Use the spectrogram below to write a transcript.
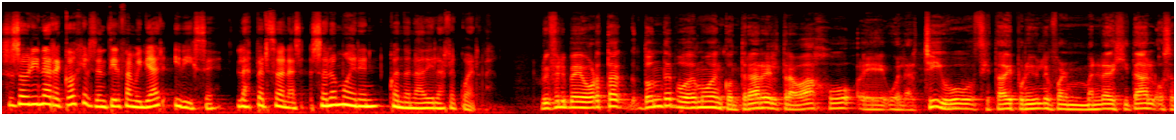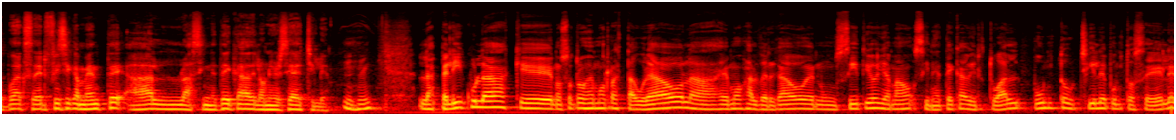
Su sobrina recoge el sentir familiar y dice, las personas solo mueren cuando nadie las recuerda. Luis Felipe Horta, ¿dónde podemos encontrar el trabajo eh, o el archivo, si está disponible de manera digital o se puede acceder físicamente a la Cineteca de la Universidad de Chile? Las películas que nosotros hemos restaurado las hemos albergado en un sitio llamado cinetecavirtual.uchile.cl.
